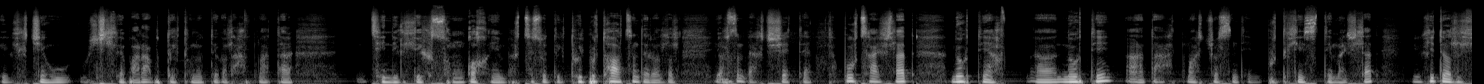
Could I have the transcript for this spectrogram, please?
хэрэглэгчийн үйлчлэгээ бараа бүтээгдэхүүнүүдийг бол автоматаар цэнэглэх, сунгах ийм процессуудыг төлбөр тооцсон дээр бол явсан байх жишээтэй. Бүр цаашлаад нөтийн нөтийн автоматжуулсан тийм бүртгэлийн систем ажиллаад ерөнхийдөө бол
